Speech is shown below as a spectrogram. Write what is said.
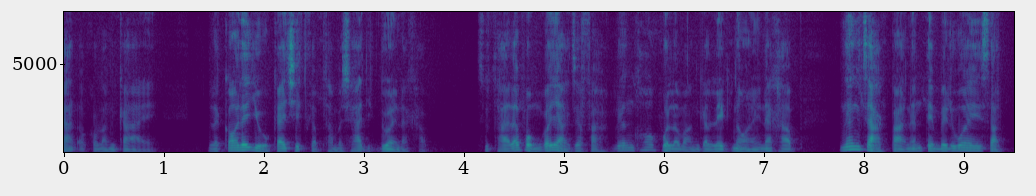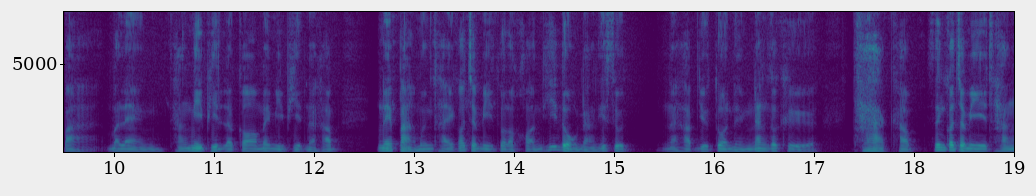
การออกกำลังกาย แล้วก็ได้อยู่ใกล้ชิดกับธรรมชาติอีกด้วยนะครับ สุดท้ายแล้วผมก็อยากจะฝากเรื่องข้อควรระวังกันเล็กน้อยนะครับ เนื่องจากป่านั้นเต็มไปด้วยสัตว์ป่าแมลงทั้งมีพิษแล้วก็ไม่มีพิษนะครับ ในป่าเมืองไทยก็จะมีตัวละครที่โด่งดังที่สุดนะครับ อยู่ตัวหนึ่งนั่นก็คือทากครับ ซึ่งก็จะมีทั้ง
